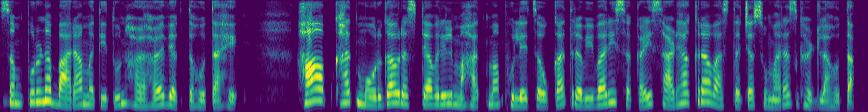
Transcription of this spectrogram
संपूर्ण बारामतीतून हळहळ व्यक्त होत आहे. हा अपघात मोरगाव रस्त्यावरील महात्मा फुले चौकात रविवारी सकाळी साडे अकरा वाजताच्या सुमारास घडला होता.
